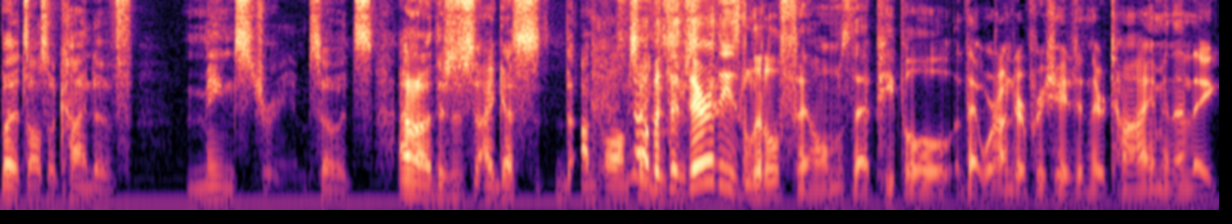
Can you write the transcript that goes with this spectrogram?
but it's also kind of mainstream. So it's I don't know. There's just I guess I'm, all I'm No, saying. but is th- there are these little films that people that were underappreciated in their time, and then they,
